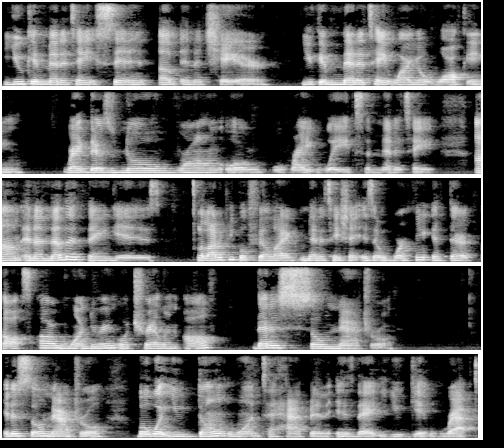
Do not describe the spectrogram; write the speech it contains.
You can meditate sitting up in a chair. You can meditate while you're walking, right? There's no wrong or right way to meditate. Um, and another thing is, a lot of people feel like meditation isn't working if their thoughts are wandering or trailing off that is so natural. It is so natural. But what you don't want to happen is that you get wrapped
